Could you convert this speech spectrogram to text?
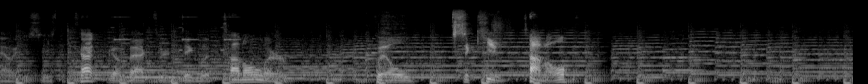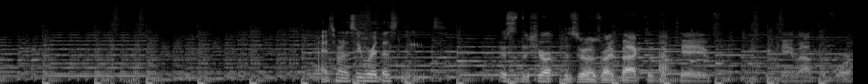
now we just use the cut, go back through Diglett Tunnel, or Quill Secute Tunnel. I just want to see where this leads. This is the short. This goes right back to the cave we came out before.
